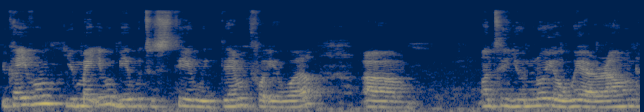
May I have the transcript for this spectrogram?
You can even you might even be able to stay with them for a while. Um, until you know your way around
